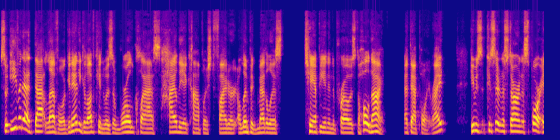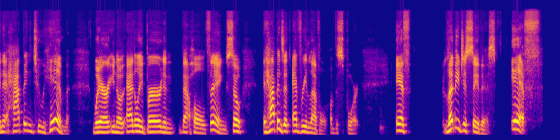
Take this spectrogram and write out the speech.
So even at that level, Gennady Golovkin was a world class, highly accomplished fighter, Olympic medalist, champion in the pros, the whole nine at that point, right? He was considered a star in the sport, and it happened to him where, you know, Adalaide Byrd and that whole thing. So it happens at every level of the sport. If, let me just say this if,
